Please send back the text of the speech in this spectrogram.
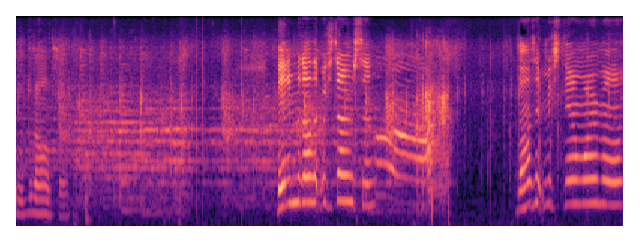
Durduramam şu an. Benimle dans etmek ister misin? Dans etmek isteyen var mı?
